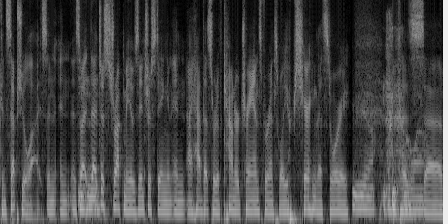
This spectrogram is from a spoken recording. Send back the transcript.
conceptualize. And and, and so I, that just struck me. It was interesting. And, and I had that sort of counter transference while you were sharing that story. Yeah. because Oh, wow. uh,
